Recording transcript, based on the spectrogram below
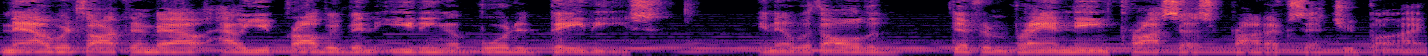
Now we're talking about how you've probably been eating aborted babies, you know, with all the different brand name processed products that you buy.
